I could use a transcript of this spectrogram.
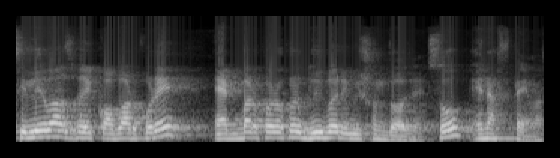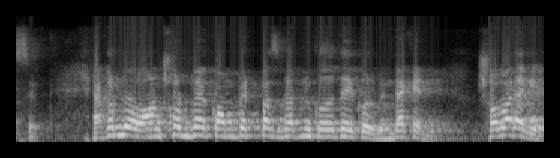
সিলেবাস ভাই কভার করে একবার করে করে দুইবার রিভিশন দেওয়া যায়। সো এনাফ টাইম আছে। এখন ভাই অন শর্ট ভাই কম্প্যাক্ট পাস ভাই, আপনি কোথা থেকে করবেন? দেখেন, সবার আগে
